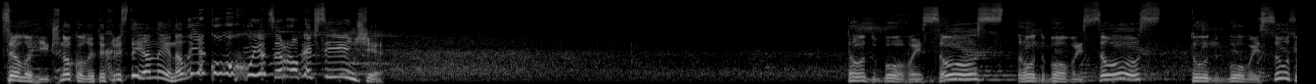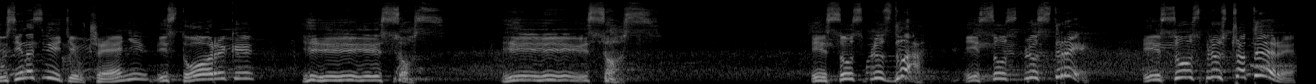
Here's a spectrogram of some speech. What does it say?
Це логічно, коли ти християнин, але якого хуя це роблять всі інші? Тут був Ісус, тут був Ісус, тут був Ісус. Усі на світі вчені, історики. Ісус. Ісус. Ісус плюс два. Ісус плюс три. Ісус плюс чотири.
